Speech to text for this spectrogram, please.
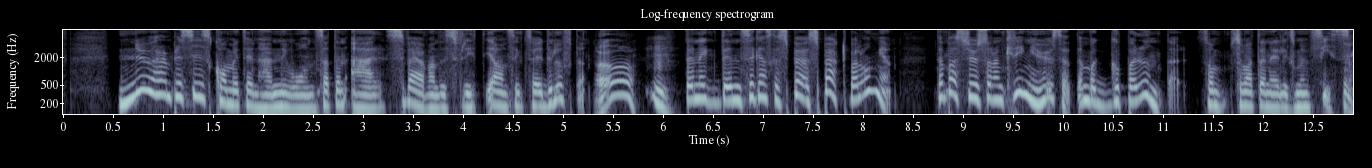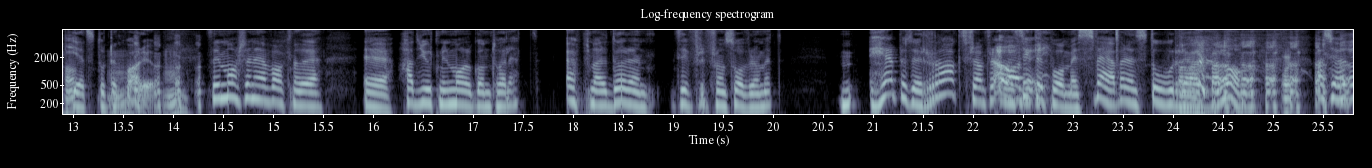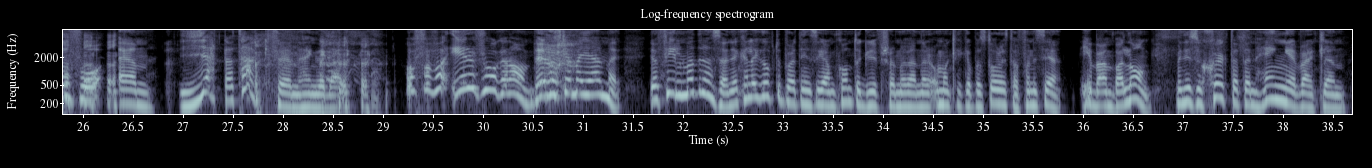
Nu har den precis kommit till den här nivån så att den är svävandes fritt i ansiktshöjd i luften. Ah. Den, är, den ser ganska spö, spökballongen. Den bara susar omkring i huset, den bara guppar runt där. Som, som att den är liksom en fisk i ett stort akvarium. Så i morse när jag vaknade, eh, hade gjort min morgontoalett, öppnade dörren till, fr- från sovrummet. M- Helt plötsligt rakt framför ansiktet på mig svävar en stor röd ballong. Alltså jag höll på att få en hjärtattack för den hängde där. Varför, vad är det frågan om? Den ska skrämma ihjäl mig. Jag filmade den sen, jag kan lägga upp det på ett Instagramkonto, Gry med vänner. Om man klickar på stories där får ni se den. Det är bara en ballong. Men det är så sjukt att den hänger verkligen,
